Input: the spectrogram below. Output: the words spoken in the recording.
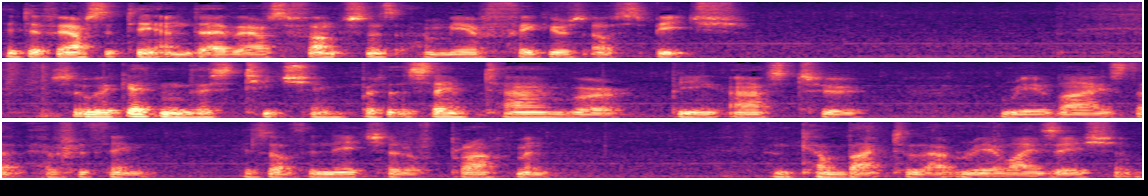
The diversity and diverse functions are mere figures of speech. So we're getting this teaching, but at the same time we're being asked to realize that everything is of the nature of Brahman and come back to that realization.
